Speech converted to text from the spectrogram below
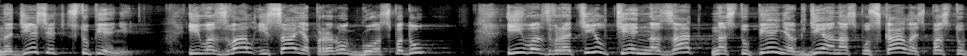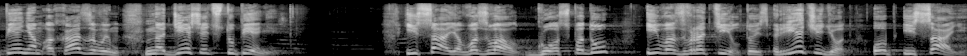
на 10 ступеней. И возвал Исаия пророк Господу, и возвратил тень назад на ступенях, где она спускалась по ступеням Ахазовым на 10 ступеней. Исаия возвал Господу и возвратил. То есть речь идет об Исаии.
